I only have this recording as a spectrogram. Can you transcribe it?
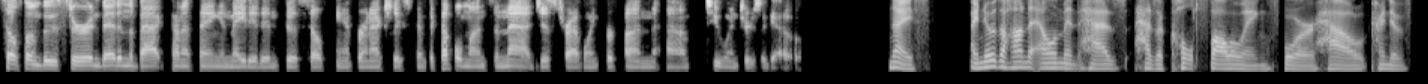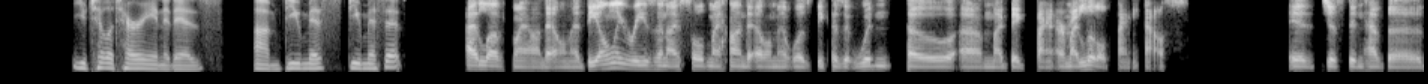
cell phone booster and bed in the back kind of thing and made it into a stealth camper and actually spent a couple months in that just traveling for fun um, two winters ago nice i know the honda element has has a cult following for how kind of utilitarian it is um, do you miss do you miss it I loved my Honda Element. The only reason I sold my Honda Element was because it wouldn't tow um, my big tiny or my little tiny house it just didn't have the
